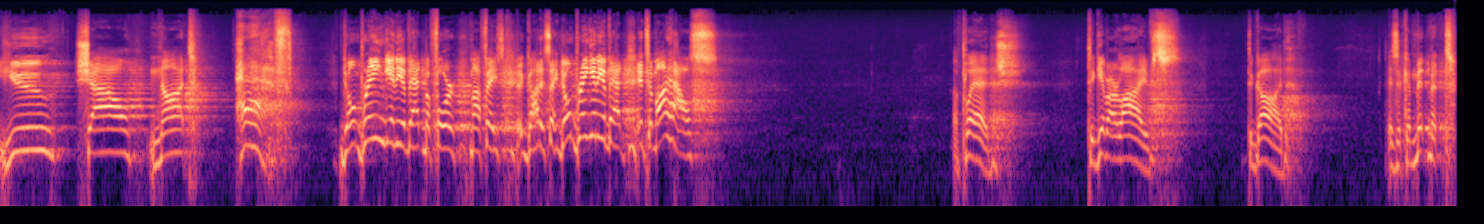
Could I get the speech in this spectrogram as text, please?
You shall not have. Don't bring any of that before my face. God is saying, don't bring any of that into my house. A pledge to give our lives to God is a commitment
